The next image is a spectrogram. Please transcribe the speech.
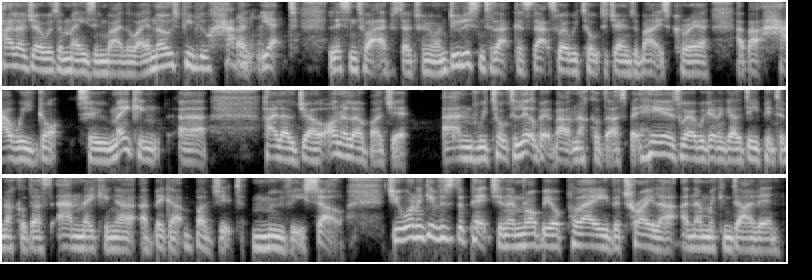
Hi-Lo Joe was amazing, by the way. And those people who haven't yet listened to our episode 21, do listen to that because that's where we talk to James about his career, about how we got to making uh, Hi-Lo Joe on a low budget. And we talked a little bit about Knuckledust, but here's where we're going to go deep into Knuckledust and making a, a bigger budget movie. So, do you want to give us the pitch and then Robbie will play the trailer and then we can dive in?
